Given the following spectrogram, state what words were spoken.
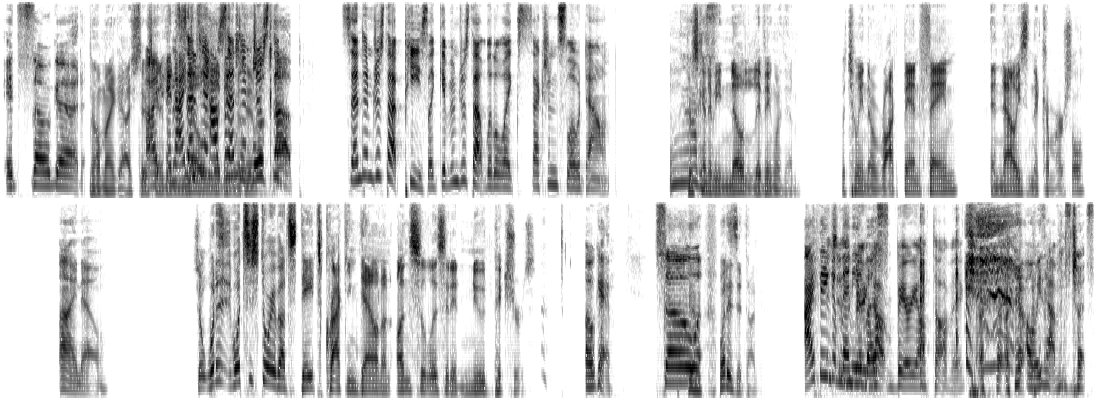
It's so good. Oh my gosh, there's going to be and no I Send just him- living send happened with to him him. just look the- up. Send him just that piece. Like give him just that little like section. Slow it down. There's going to be no living with him between the rock band fame and now he's in the commercial. I know. So what is, what's the story about states cracking down on unsolicited nude pictures? Okay. So what is it, Tanya? I think many very, of us got very off topic. it always happens to us.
